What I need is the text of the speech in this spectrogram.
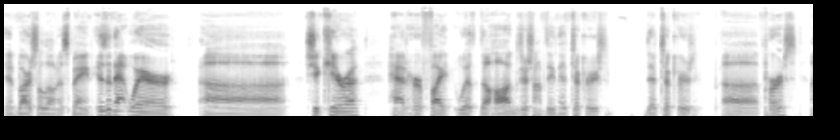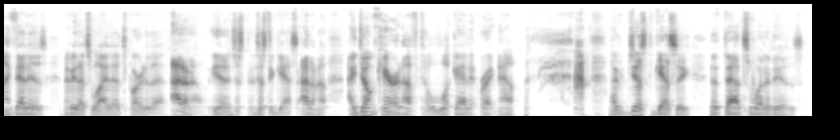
in Barcelona, Spain. Isn't that where uh, Shakira had her fight with the hogs or something that took her that took her uh, purse? I think that is. Maybe that's why that's part of that. I don't know. You know, just just a guess. I don't know. I don't care enough to look at it right now. I'm just guessing that that's what it is.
